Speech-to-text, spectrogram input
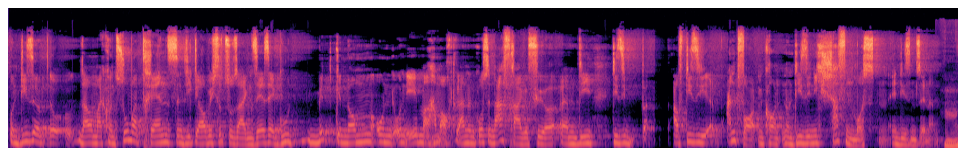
und diese, sagen wir mal, Consumer-Trends sind die, glaube ich, sozusagen sehr, sehr gut mitgenommen und, und eben haben auch eine große Nachfrage für, ähm, die, die sie auf die sie antworten konnten und die sie nicht schaffen mussten in diesem Sinne. Mhm.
